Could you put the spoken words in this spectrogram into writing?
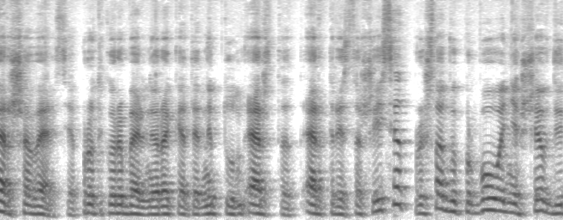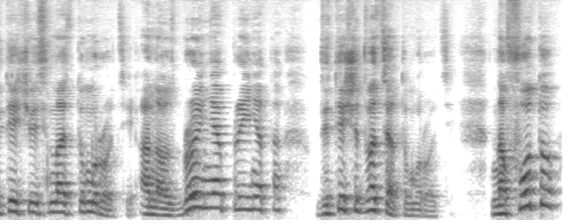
Перша версія протикорабельної ракети Нептун Р-360 пройшла випробування ще в 2018 році, а на озброєння прийнята в 2020 році. На фото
